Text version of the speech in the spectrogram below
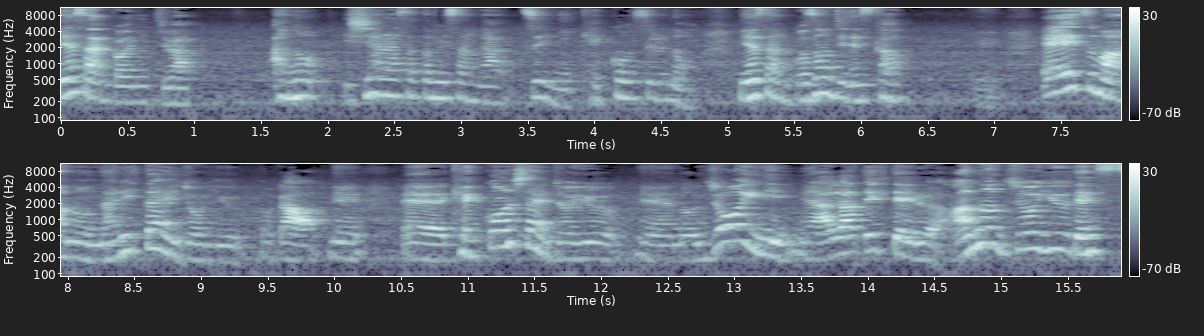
皆さんこんにちは。あの石原さとみさんがついに結婚するの。皆さんご存知ですか？えー、いつもあのなりたい女優とか、ねえー、結婚したい女優、ね、の上位に、ね、上がってきているあの女優です。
